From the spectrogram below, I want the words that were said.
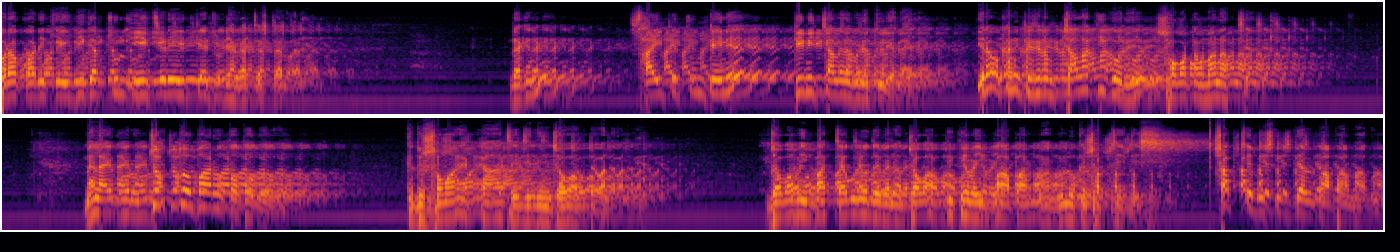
ওরা করে কি, এই দিকের চুল এই ছেড়ে এই একটু ঢাকার চেষ্টা করে। দেখেন, সাইডে চুল টেনে টিনির চালের উপরে তুলে দেয় এরা ওখানে ঠেছিলাম চালাকি করে সবাটা মানাচ্ছে। মেলায় করো, যত পারো তত কিন্তু সময় একটা আছে যেদিন জবাব দেওয়া লাগবে। জবাব এই বাচ্চাগুলো দেবে না। জবাব দিতে হবে বাপ আর মা গুলোকে সবচেয়ে বেশি। সবচেয়ে বেশি দিতে হবে বাপ আর মা গুলো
